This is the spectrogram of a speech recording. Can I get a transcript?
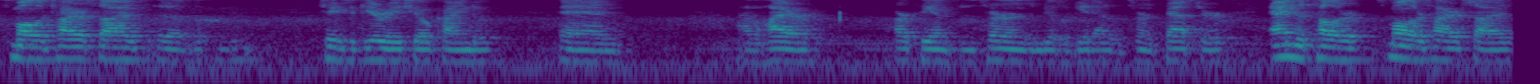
smaller tire size, uh, change the gear ratio kind of, and have a higher RPM through the turns and be able to get out of the turn faster. And the taller, smaller tire size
